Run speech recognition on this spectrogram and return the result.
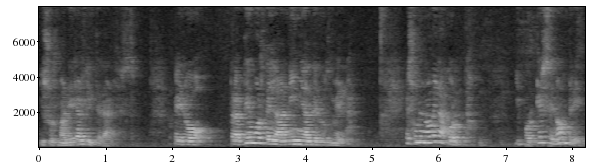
y sus maneras literarias. Pero tratemos de La niña de Luzmela. Es una novela corta. ¿Y por qué ese nombre?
